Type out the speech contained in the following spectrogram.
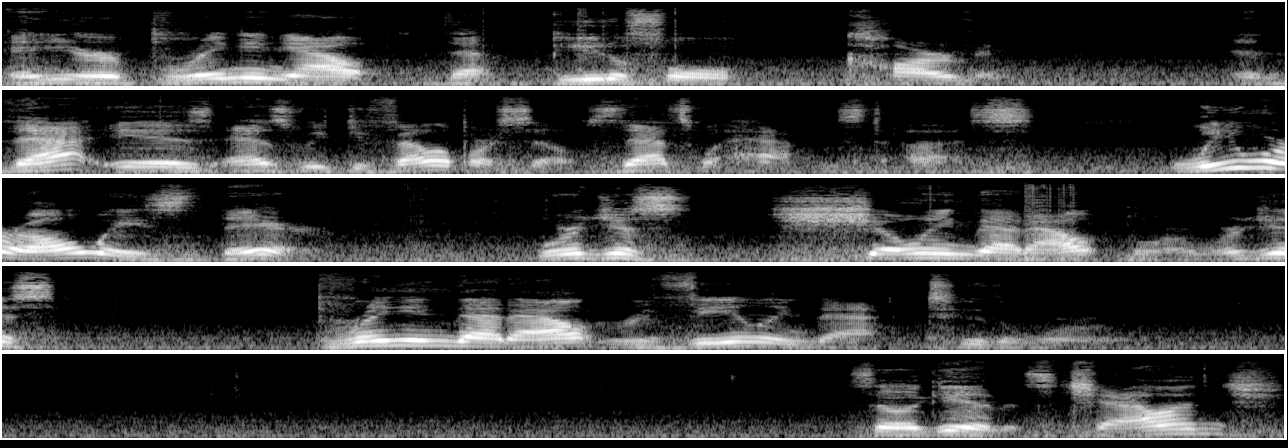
And you're bringing out that beautiful carving. And that is, as we develop ourselves, that's what happens to us. We were always there. We're just showing that out more. We're just bringing that out, revealing that to the world. So, again, it's challenge,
